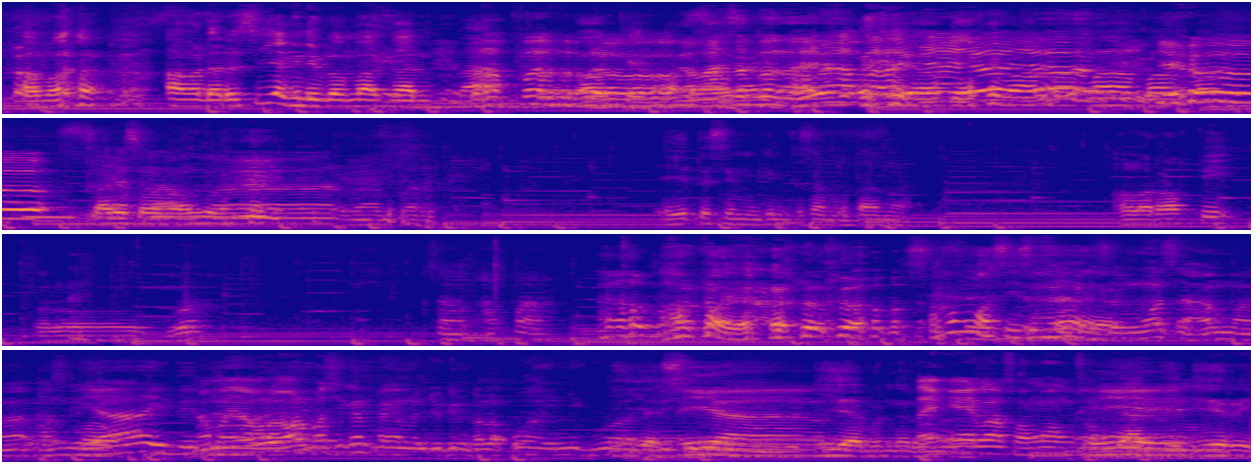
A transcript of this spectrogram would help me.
Sama, sama dari siang ini belum makan. Lapar Oke, dong. maaf. Nggak masuk, Bang, Ayo masuk. apa Oke, aja, oke, ayo. maaf, maaf, maaf, maaf. Yuk. Sorry, sorry, sorry. bumper bumper itu sih mungkin kesan pertama. Kalau Rofi kalau gua apa apa ya? Sama sih semua ya. semua sama pasti Iya, itu- itu. nama yang awal pasti kan pengen nunjukin kalau wah ini gua Iya sih. Iya. Iya bener. Tengel lah songong songong. Iya. Diri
